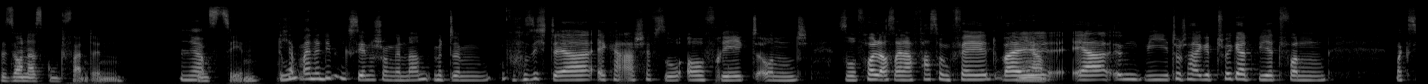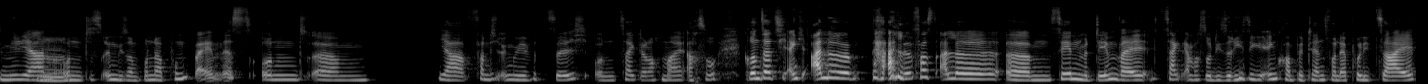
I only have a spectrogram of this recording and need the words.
besonders gut fand in Ja. den Szenen. Du? Ich habe meine Lieblingsszene schon genannt, mit dem, wo sich der LKA-Chef so aufregt und so voll aus seiner Fassung fällt, weil Ja. er irgendwie total getriggert wird von Maximilian Mhm. und es irgendwie so ein Wunderpunkt bei ihm ist. Und ähm, ja, fand ich irgendwie witzig und zeigt ja nochmal, ach so, grundsätzlich eigentlich alle, alle, fast alle ähm, Szenen mit dem, weil zeigt einfach so diese riesige Inkompetenz von der Polizei,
